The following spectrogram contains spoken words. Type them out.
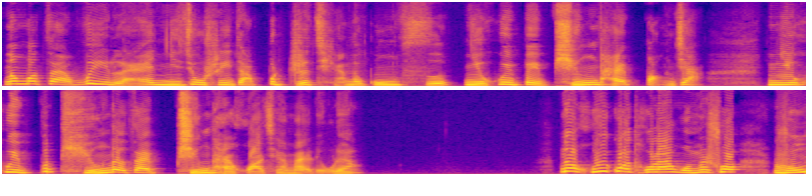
那么在未来你就是一家不值钱的公司，你会被平台绑架。你会不停的在平台花钱买流量。那回过头来，我们说如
